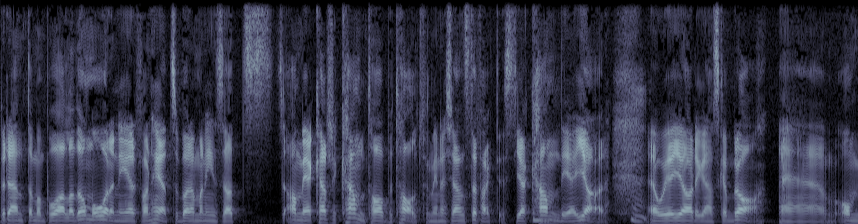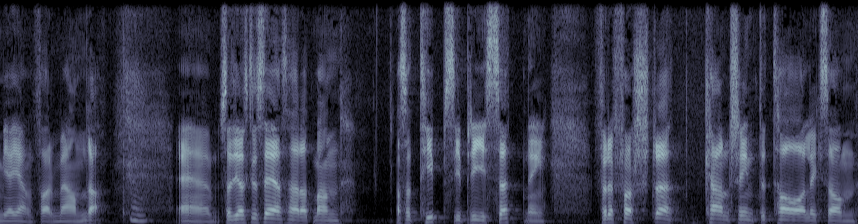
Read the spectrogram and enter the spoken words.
räntar man på alla de åren i erfarenhet så börjar man inse att ja, men jag kanske kan ta betalt för mina tjänster faktiskt. Jag kan mm. det jag gör mm. Eh, och jag gör det ganska bra eh, om jag jämför med andra. Mm. Eh, så jag skulle säga så här att man, alltså tips i prissättning, för det första kanske inte ta liksom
